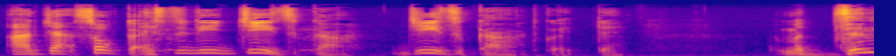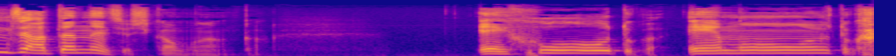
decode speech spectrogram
あ、じゃあ、そうか、SDGs か、Gs か、とか言って。まあ、全然当たんないんですよ、しかもなんか。F とか M とか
